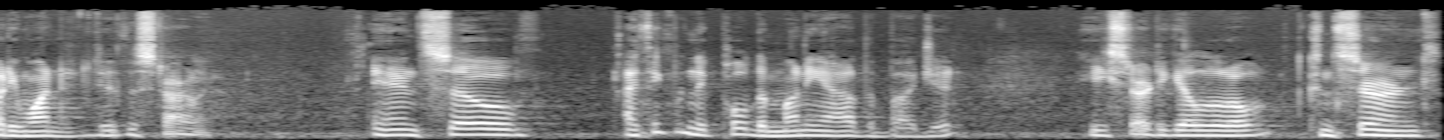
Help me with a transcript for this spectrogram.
But he wanted to do the Starling. And so I think when they pulled the money out of the budget, he started to get a little concerned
